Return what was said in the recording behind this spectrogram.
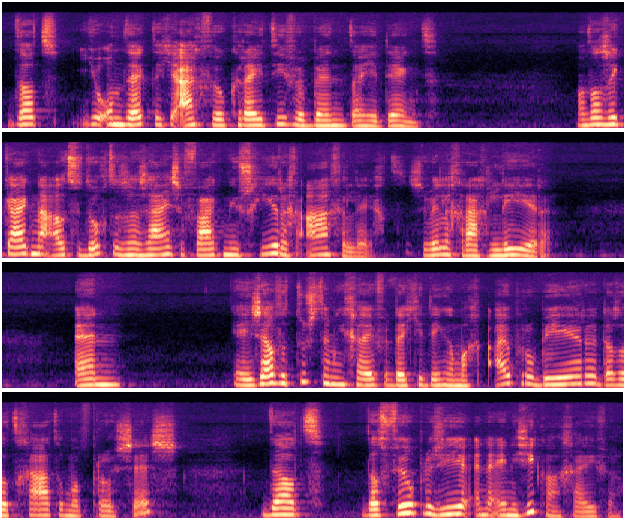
dat je ontdekt dat je eigenlijk veel creatiever bent dan je denkt. Want als ik kijk naar oudste dochters, dan zijn ze vaak nieuwsgierig aangelegd. Ze willen graag leren. En jezelf de toestemming geven dat je dingen mag uitproberen, dat het gaat om een proces, dat dat veel plezier en energie kan geven.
